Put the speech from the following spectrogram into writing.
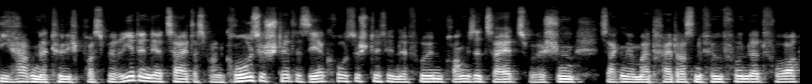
die haben natürlich prosperiert in der Zeit. Das waren große Städte, sehr große Städte in der frühen Bronzezeit zwischen, sagen wir mal, 3500 vor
